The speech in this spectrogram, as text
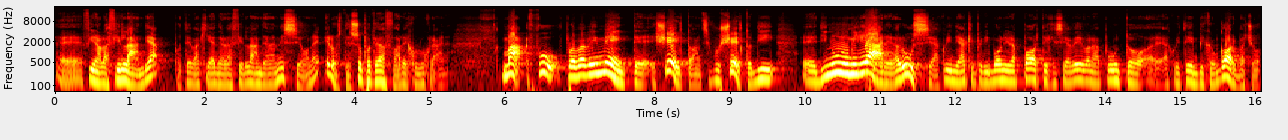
eh, fino alla Finlandia, poteva chiedere alla Finlandia l'annessione e lo stesso poteva fare con l'Ucraina ma fu probabilmente scelto, anzi fu scelto di, eh, di, non umiliare la Russia, quindi anche per i buoni rapporti che si avevano appunto eh, a quei tempi con Gorbaciov,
